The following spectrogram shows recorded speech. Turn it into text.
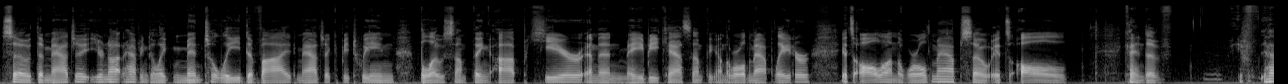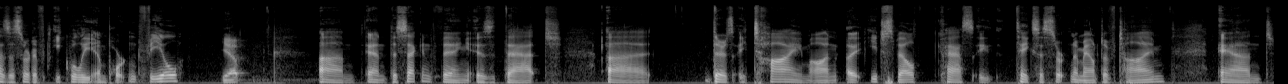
So the magic, you're not having to like mentally divide magic between blow something up here and then maybe cast something on the world map later. It's all on the world map, so it's all kind of it has a sort of equally important feel. Yep. Um, and the second thing is that uh, there's a time on uh, each spell cast it takes a certain amount of time, and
